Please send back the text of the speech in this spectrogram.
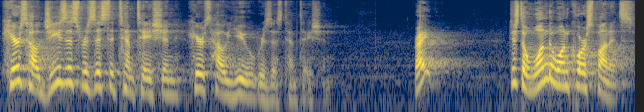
Here's how Jesus resisted temptation, here's how you resist temptation. Right? Just a one to one correspondence.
